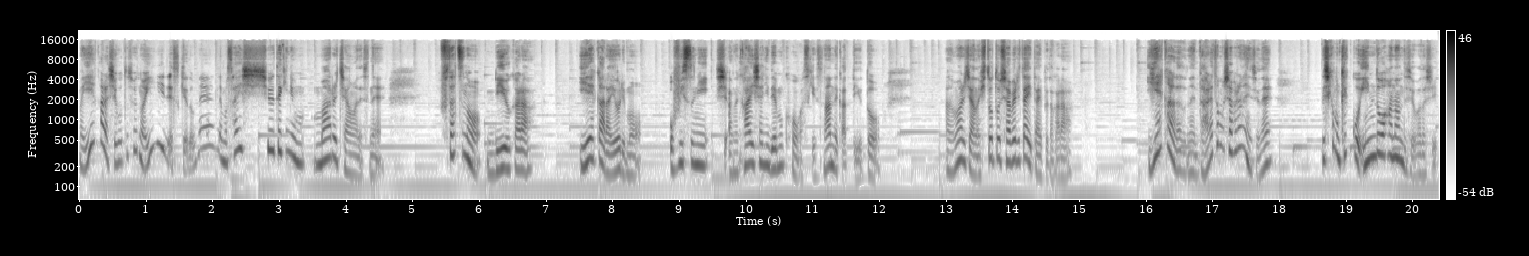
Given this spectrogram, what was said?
まあ、家から仕事するのはいいですけどね。でも最終的にまるちゃんはですね、2つの理由から家からよりもオフィスにあの会社に出向く方が好きです。なんでかっていうと、あのまるちゃんの人と喋りたいタイプだから、家からだとね、誰とも喋らないんですよね。でしかも結構インドア派なんですよ、私。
